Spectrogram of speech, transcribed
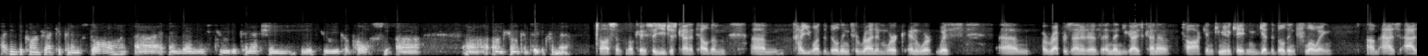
I think the contractor can install, uh, and then through the connection through EcoPulse, uh, uh, Armstrong can take it from there. Awesome. Okay, so you just kind of tell them um, how you want the building to run and work, and work with um, a representative, and then you guys kind of talk and communicate and get the building flowing um, as as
